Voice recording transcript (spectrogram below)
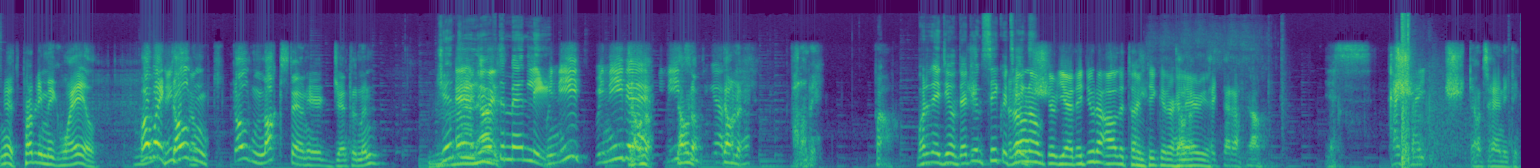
Yeah, it's probably Miguel. I Oh wait, think so. golden, golden locks down here, gentlemen. Gentlemen Uh, of the Manly. We need, we need, uh, Donut, we need donut, something else. donut. Follow me. Wow. What are they doing? They're doing secret I don't know. things. They're- yeah, they do that all the time, thinking they're Donut, hilarious. Take that off. go. Yes. Thanks, mate. Shh, don't say anything.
